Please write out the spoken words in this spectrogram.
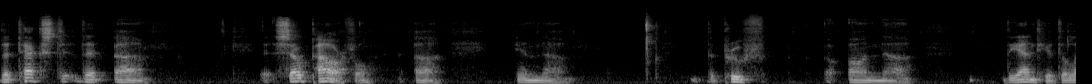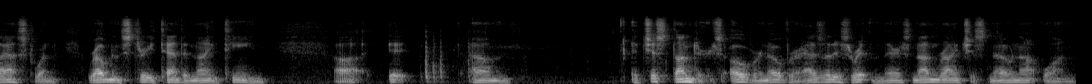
the text that uh, so powerful uh, in uh, the proof on uh, the end here, the last one, Romans three ten to nineteen. Uh, it um, it just thunders over and over, as it is written: "There's none righteous, no, not one.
